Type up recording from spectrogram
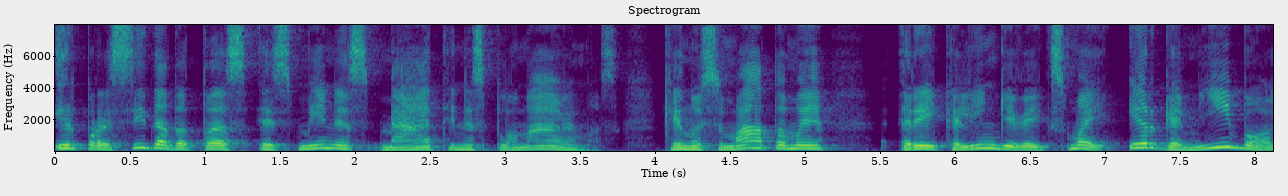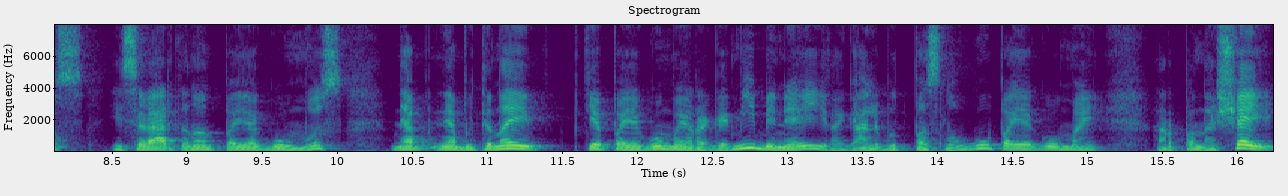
ir prasideda tas esminis metinis planavimas, kai nusimatomai reikalingi veiksmai ir gamybos, įsivertinant pajėgumus, ne, nebūtinai tie pajėgumai yra gamybiniai, tai gali būti paslaugų pajėgumai ar panašiai,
